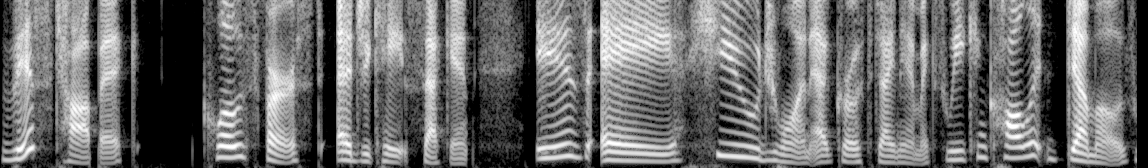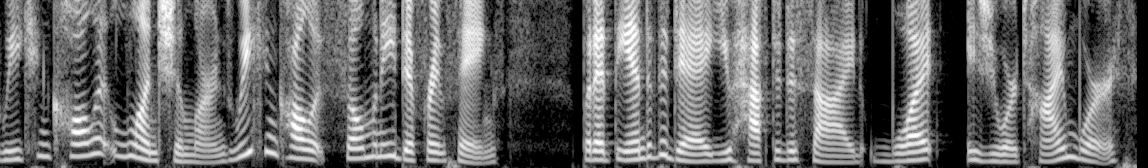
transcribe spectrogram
This topic, close first, educate second, is a huge one at Growth Dynamics. We can call it demos, we can call it lunch and learns, we can call it so many different things. But at the end of the day, you have to decide what is your time worth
